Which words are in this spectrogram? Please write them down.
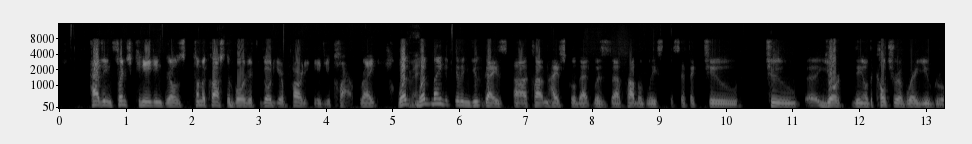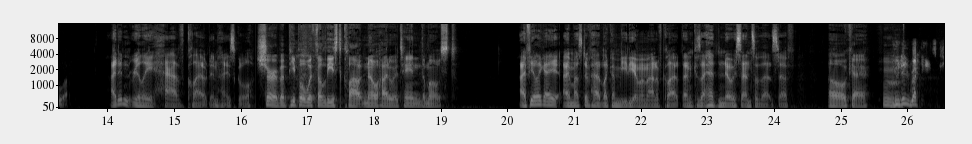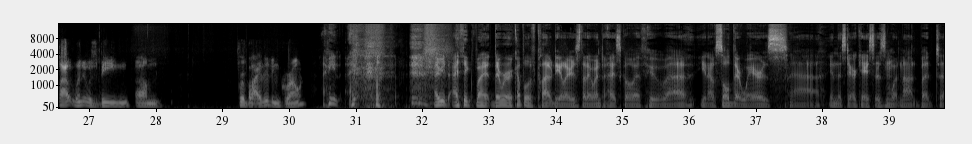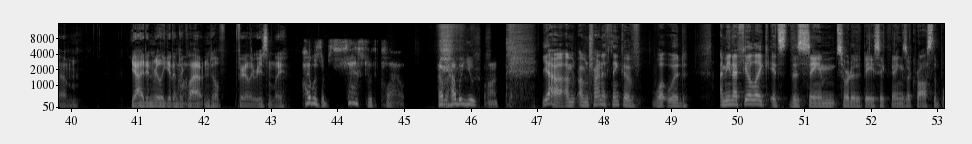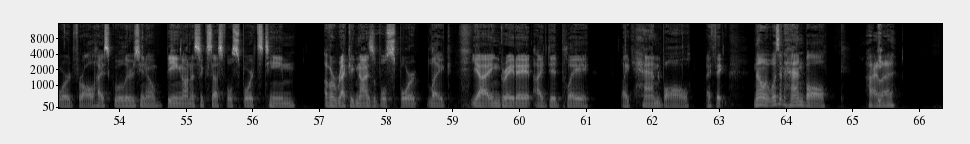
having French Canadian girls come across the border to go to your party gave you clout, right? What Right. what might have given you guys uh, clout in high school that was uh, probably specific to to uh, your you know the culture of where you grew up? I didn't really have clout in high school. Sure, but people with the least clout know how to attain the most. I feel like I, I must have had like a medium amount of clout then because I had no sense of that stuff. Oh, okay. Hmm. You didn't recognize clout when it was being um, provided and grown. I mean, I, I mean, I think my there were a couple of clout dealers that I went to high school with who, uh, you know, sold their wares uh, in the staircases and whatnot. But um, yeah, I didn't really get into clout until fairly recently. I was obsessed with clout. How, how about you, Johan? Yeah, I'm I'm trying to think of what would I mean, I feel like it's the same sort of basic things across the board for all high schoolers, you know, being on a successful sports team of a recognizable sport like yeah, in grade 8 I did play like handball. I think no, it wasn't handball. Highlight.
